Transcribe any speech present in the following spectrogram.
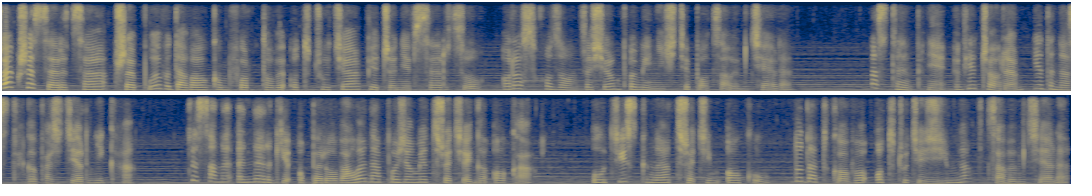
Czakrze serca przepływ dawał komfortowe odczucia, pieczenie w sercu oraz chodzące się promieniście po całym ciele. Następnie wieczorem 11 października te same energie operowały na poziomie trzeciego oka. Ucisk na trzecim oku, dodatkowo odczucie zimna w całym ciele.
